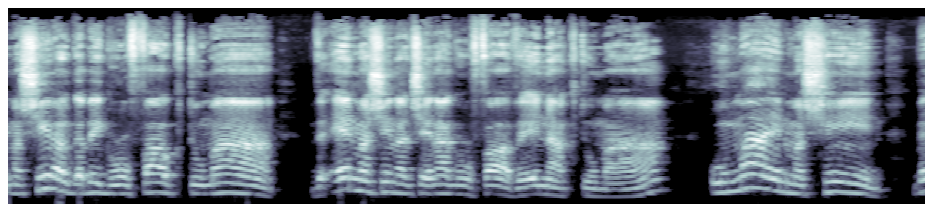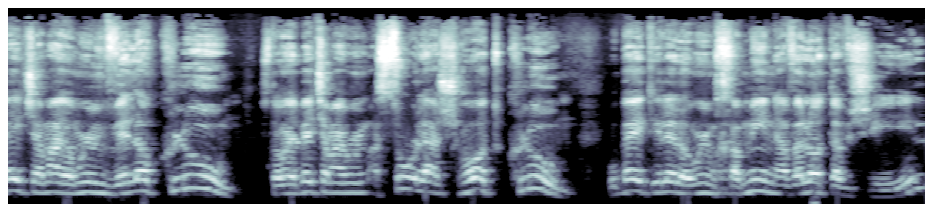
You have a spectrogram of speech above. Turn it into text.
משהין על גבי גרופה או כתומה ואין משהין על שאינה גרופה ואינה כתומה, ומה אין משהין? בית שמאי אומרים ולא כלום, זאת אומרת בית שמאי אומרים אסור להשהות כלום, ובית הלל אומרים חמין אבל לא תבשיל,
